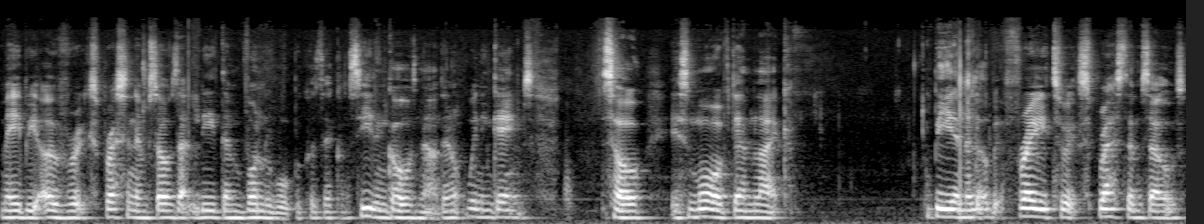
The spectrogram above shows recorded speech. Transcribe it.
maybe over expressing themselves that lead them vulnerable because they're conceding goals now, they're not winning games. So it's more of them like being a little bit afraid to express themselves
